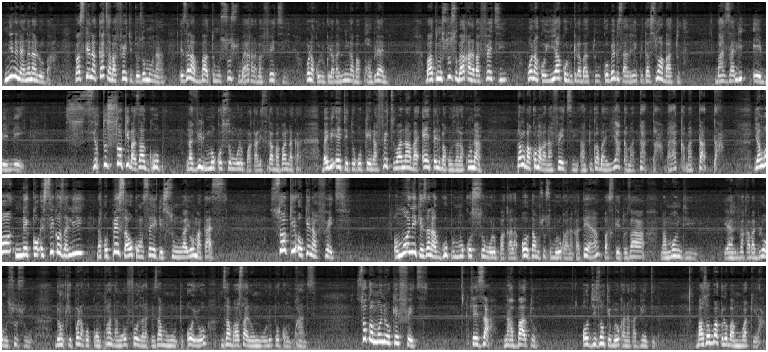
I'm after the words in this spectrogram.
nini na ngai naloba parce que na kati ya bafeti tozomona eza na bato mosusu bayaka na bafeti mpo na kolukela baninga baproblème bato mosusu bayaka na bafeti mpo na koya kolukela bato kobebisa reputation ya bato bazali ebele surtout soki baza groupe na ville moko songolo pakala esika bavandaka bayebi ete tokokende na feti wana baintele bakozala kuna ntango bakomaka na feti antuka bayaka matata bayaka matata yango ndeko esika ozali na kopesa yo conseil eke sunga yo makasi soki oke na feti omoni ke eza na groupe moko songolo pakala oyo ntango mosusu boyokanaka te parce que toza na mondi arrivaka babiloko mosusu donc mpo na kocomprendre yango fo ozala mpenza motu oyo nzambe aosala longolu mpo comprendre soki omoni oke fete keza na bato o disons ke boyokanaka bien te bazobwakela o bambwakela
